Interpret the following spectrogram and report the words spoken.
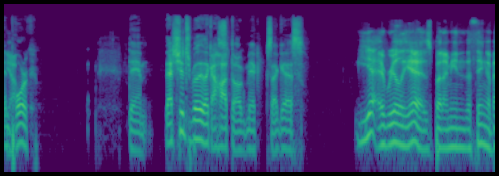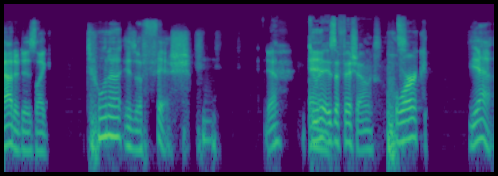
and Yep. pork. Damn, that shit's really like a hot dog mix, I guess. Yeah, it really is. But I mean, the thing about it is like tuna is a fish. Yeah. Tuna And is a fish, Alex. pork, yeah,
